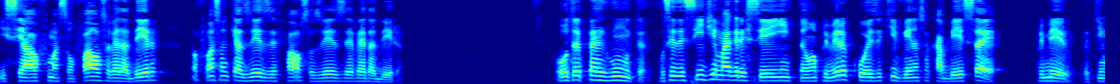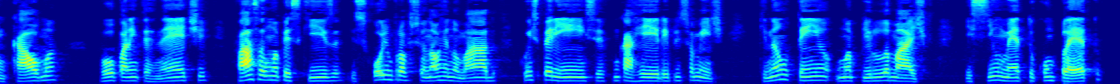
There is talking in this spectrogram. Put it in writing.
E se a afirmação falsa, verdadeira, uma afirmação que às vezes é falsa, às vezes é verdadeira. Outra pergunta. Você decide emagrecer e então a primeira coisa que vem na sua cabeça é: primeiro, eu tenho calma, vou para a internet, Faça uma pesquisa, escolha um profissional renomado, com experiência, com carreira e principalmente que não tenha uma pílula mágica, e sim um método completo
